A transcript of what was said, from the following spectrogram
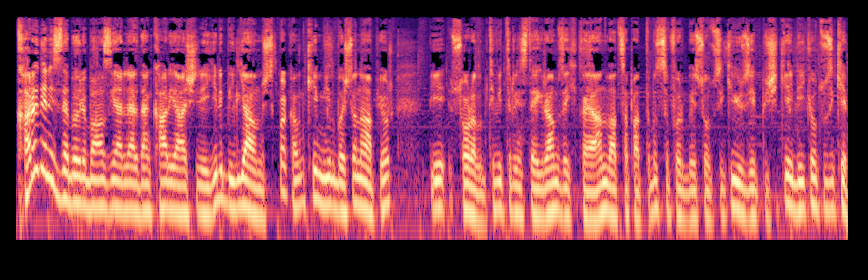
Karadeniz'de böyle bazı yerlerden kar yağışı ile ilgili bilgi almıştık. Bakalım kim yılbaşında ne yapıyor? Bir soralım. Twitter, Instagram, Zeki Kayağan, WhatsApp hattımız 0532 172 52 32.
